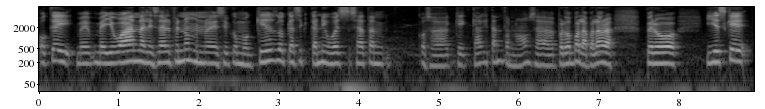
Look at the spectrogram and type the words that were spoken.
ok, me, me llevó a analizar el fenómeno y decir como, ¿qué es lo que hace que Kanye West sea tan, o sea, que cague tanto, ¿no? O sea, perdón por la palabra, pero, y es que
